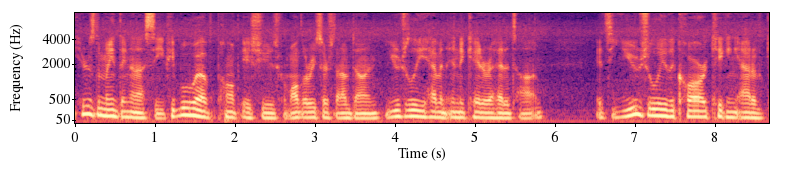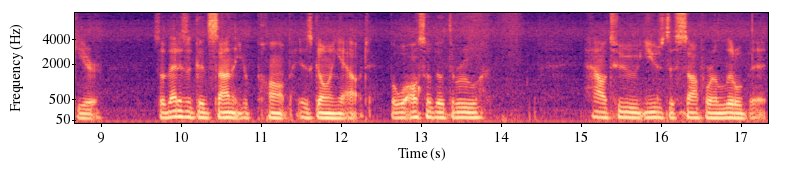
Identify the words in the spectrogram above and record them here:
here's the main thing that I see. People who have pump issues from all the research that I've done usually have an indicator ahead of time. It's usually the car kicking out of gear. So that is a good sign that your pump is going out. But we'll also go through how to use this software a little bit.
